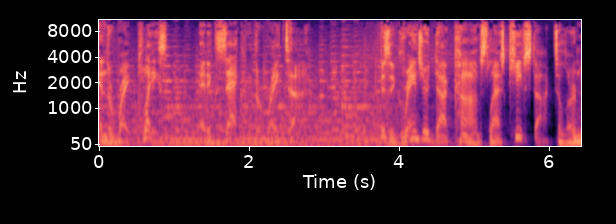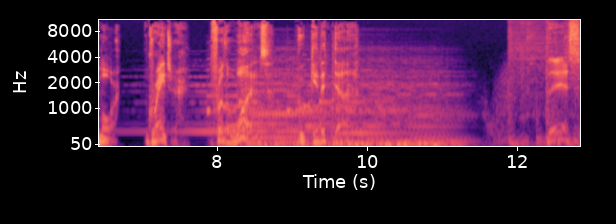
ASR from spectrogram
in the right place at exactly the right time. Visit Grainger.com slash keepstock to learn more. Grainger, for the ones who get it done. This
